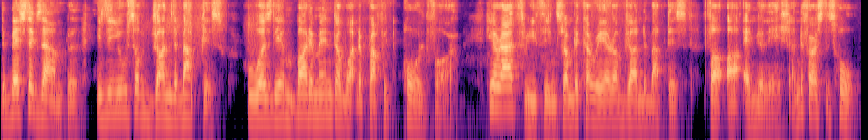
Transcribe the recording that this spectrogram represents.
The best example is the use of John the Baptist, who was the embodiment of what the prophet called for. Here are three things from the career of John the Baptist for our emulation. The first is hope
